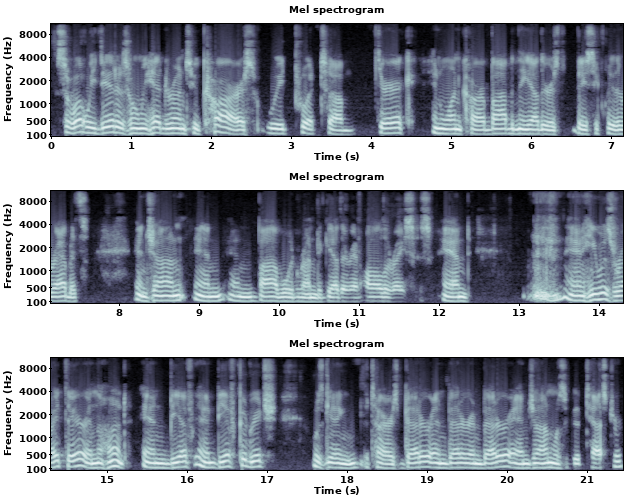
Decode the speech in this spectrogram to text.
So, what we did is when we had to run two cars, we'd put um, Derek in one car, Bob in the other is basically the rabbits and John and and Bob would run together in all the races, and and he was right there in the hunt. And BF and BF Goodrich was getting the tires better and better and better, and John was a good tester.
